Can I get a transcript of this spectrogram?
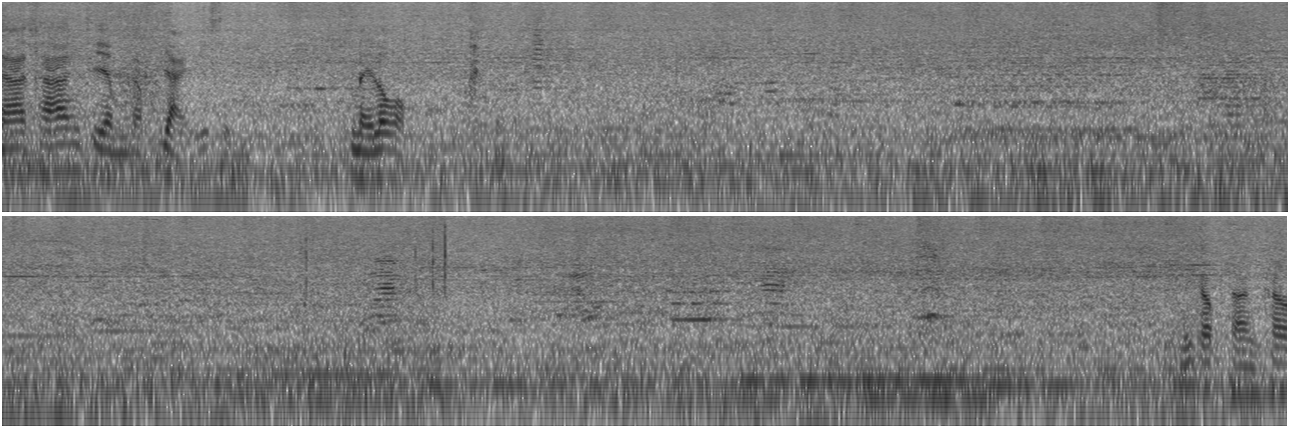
งาช้างเทียมครับใหญ่ที่สุดในโลก นี่ครับทางเข้า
